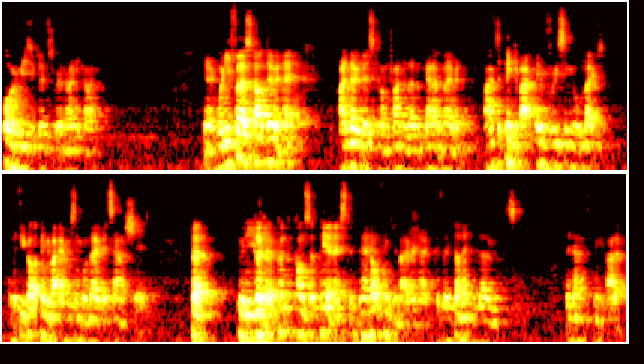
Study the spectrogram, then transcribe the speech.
Or a musical instrument of any kind? You know, when you first start doing it, I know this because I'm trying to learn the piano at the moment, I have to think about every single note. And if you've got to think about every single note, it sounds shit. But when you look at a concert pianist, they're not thinking about every note because they've done it loads. They don't have to think about it.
